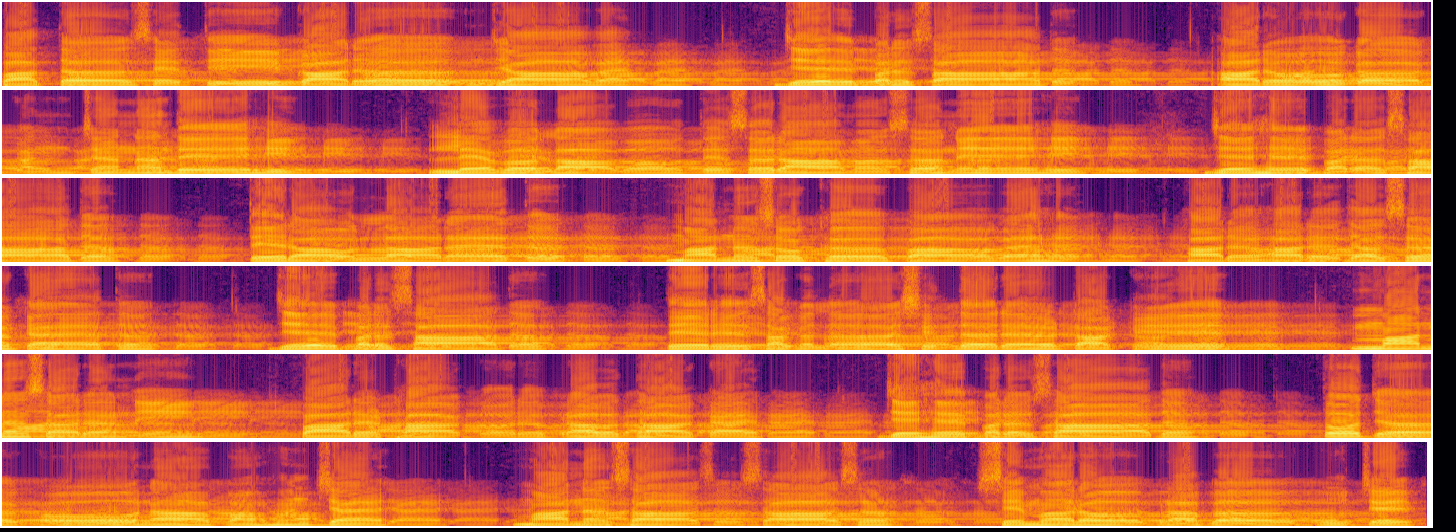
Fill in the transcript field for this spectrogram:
ਪਤ ਸੇਤੀ ਘਰ ਜਾਵੈ। ਜੇ ਪ੍ਰਸਾਦ, ਆਰੋਗ ਕੰਚਨ ਦੇਹੀ, ਲਿਵ ਲਾਵੋ ਤਿਸ ਰਾਮ ਸਨੇਹੀ। ਜਿਹ ਪ੍ਰਸਾਦ, ਤੇਰਾ ਉਲਾ ਰਹਿਤ ਮਨ ਸੁਖ ਪਾਵਹਿ, ਹਰ ਹਰ ਜਸ ਕਹਿਤ ਜੇ ਪ੍ਰਸਾਦ, ਤੇਰੇ ਸਗਲ ਸਿੱਧਰ ਟਾਕੇ। ਮਨ ਸਰਨੀ, ਪਰ ਠਾਕੁਰ ਪ੍ਰਭ ਤਾਕੈ ਜਿਹ ਪ੍ਰਸਾਦ ਤੁਜ ਕੋ ਨਾ ਪਹੁੰਚੈ। ਮਨ ਸਾਸ ਸਾਸ ਸਿਮਰੋ ਪ੍ਰਭ ਊਚੇ।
